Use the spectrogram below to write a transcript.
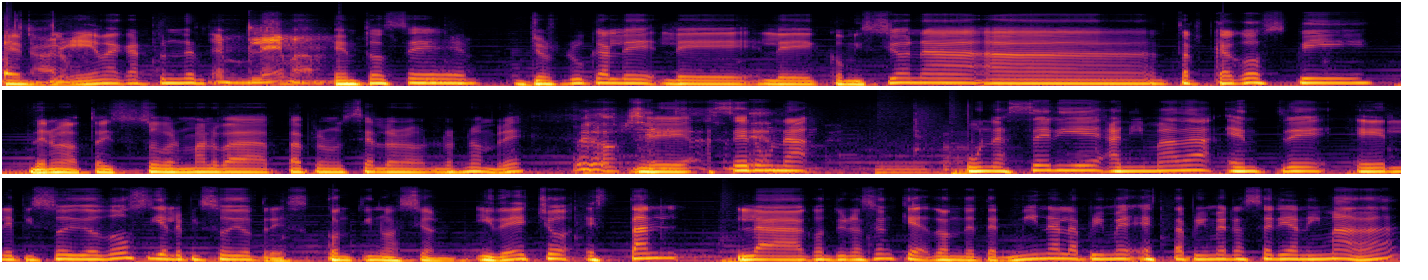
emblema de Cartoon Network. Emblema. Entonces, George Lucas le, le, le comisiona a Tartakovsky, de nuevo, estoy súper malo para pronunciar los, los nombres, Pero eh, sí, hacer una, una serie animada entre el episodio 2 y el episodio 3, continuación. Y de hecho, está la continuación que donde termina la primer, esta primera serie animada,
